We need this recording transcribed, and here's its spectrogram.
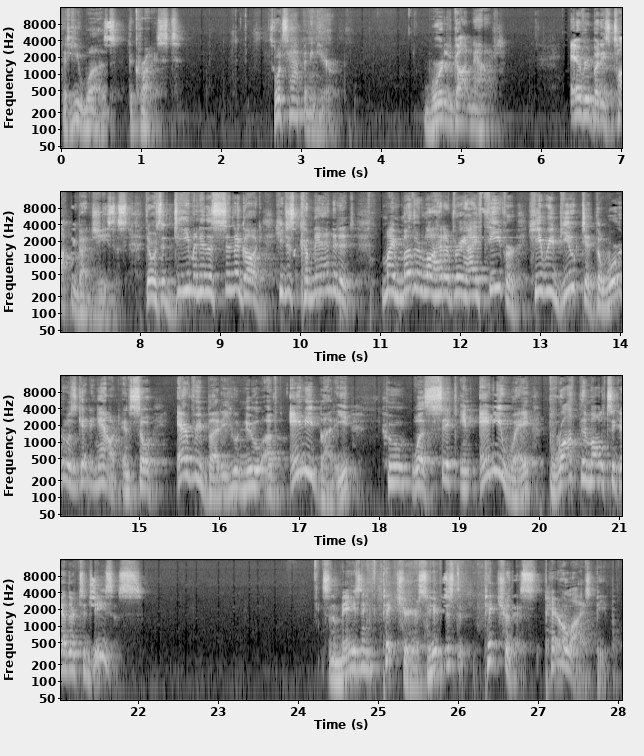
that he was the Christ. So, what's happening here? Word had gotten out. Everybody's talking about Jesus. There was a demon in the synagogue. He just commanded it. My mother in law had a very high fever. He rebuked it. The word was getting out. And so everybody who knew of anybody who was sick in any way brought them all together to Jesus. It's an amazing picture here. So here, just picture this paralyzed people,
